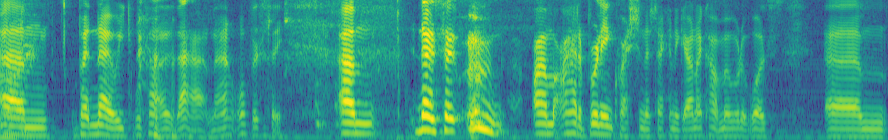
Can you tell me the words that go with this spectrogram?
Um, but no, we, we can't edit that out now, obviously. Um, no, so um, I had a brilliant question a second ago, and I can't remember what it was. Um,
